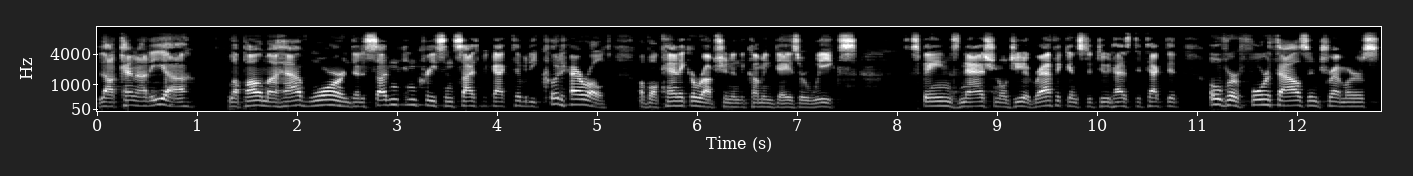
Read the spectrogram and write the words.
La Canaria, La Palma, have warned that a sudden increase in seismic activity could herald a volcanic eruption in the coming days or weeks. Spain's National Geographic Institute has detected over 4,000 tremors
